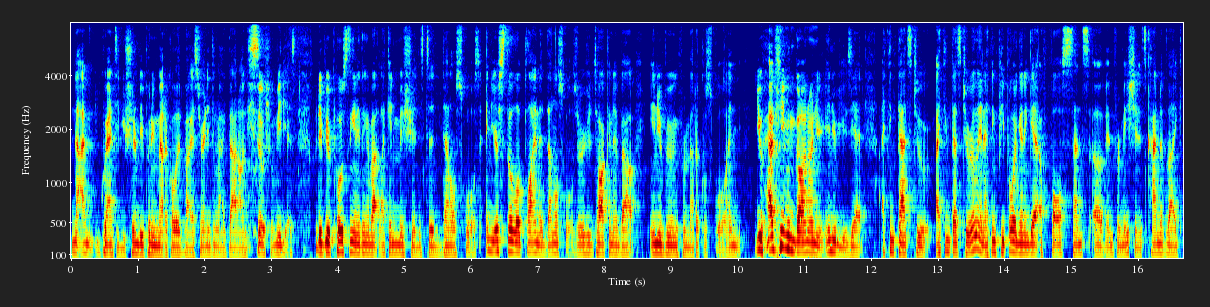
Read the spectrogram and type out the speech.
now, I'm, granted, you shouldn't be putting medical advice or anything like that on these social medias. But if you're posting anything about like admissions to dental schools and you're still applying to dental schools, or if you're talking about interviewing for medical school and you haven't even gone on your interviews yet, I think that's too. I think that's too early, and I think people are going to get a false sense of information. It's kind of like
